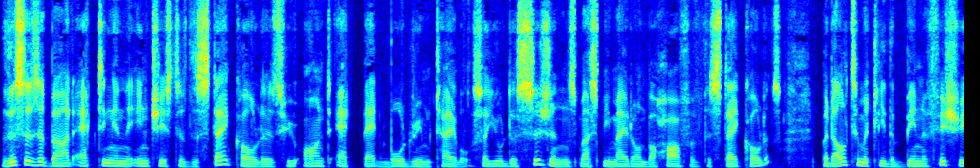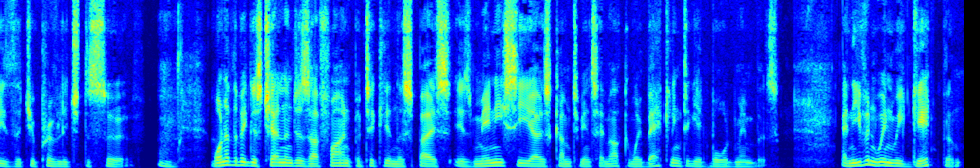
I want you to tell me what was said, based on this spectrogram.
This is about acting in the interest of the stakeholders who aren't at that boardroom table. So your decisions must be made on behalf of the stakeholders, but ultimately the beneficiaries that you're privileged to serve. Mm. One of the biggest challenges I find, particularly in this space, is many CEOs come to me and say, Malcolm, we're battling to get board members. And even when we get them,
